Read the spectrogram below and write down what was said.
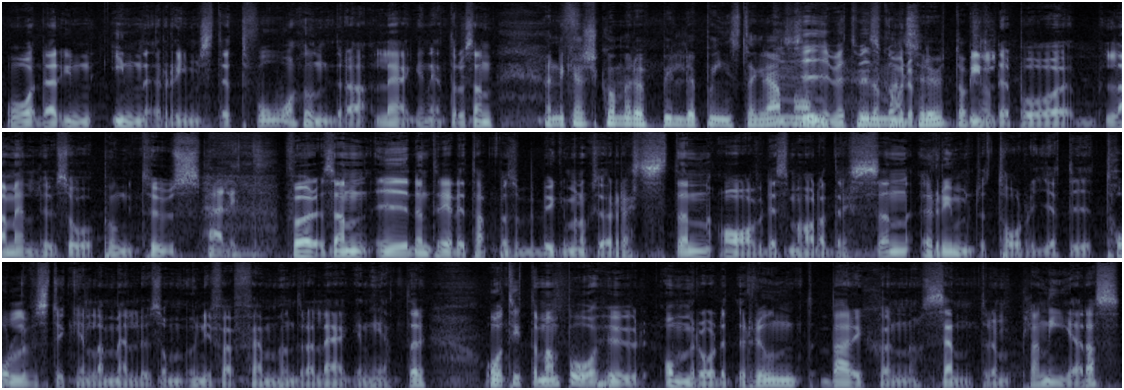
Och där in, inryms det 200 lägenheter. Och sen, Men det kanske kommer upp bilder på Instagram om Givetvis hur de kommer det upp bilder på lamellhus och punkthus. Härligt. För sen i den tredje etappen så bebygger man också resten av det som har adressen Rymdtorget i 12 stycken lamellhus om ungefär 500 lägenheter. Och tittar man på hur området runt Bergsjön centrum planeras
